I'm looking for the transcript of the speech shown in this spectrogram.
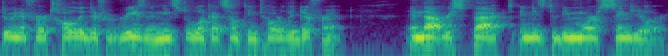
doing it for a totally different reason needs to look at something totally different in that respect, it needs to be more singular.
